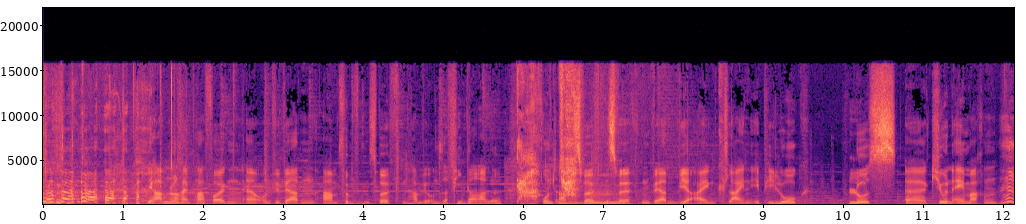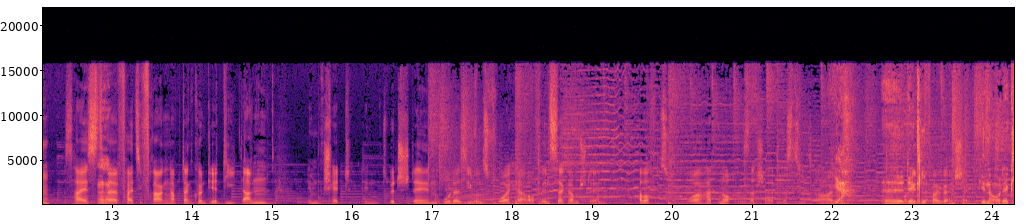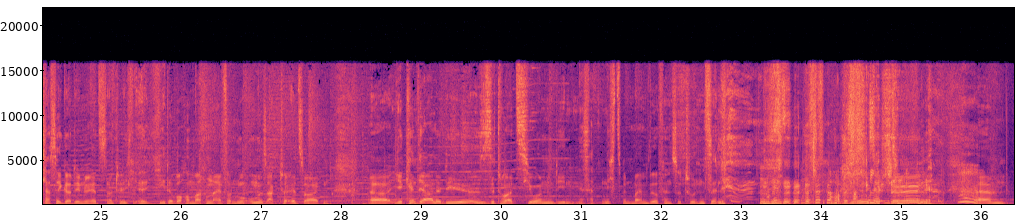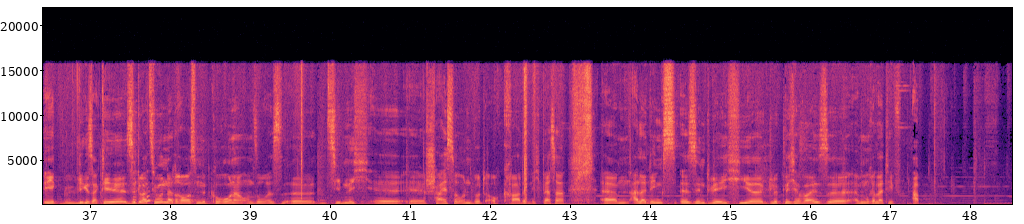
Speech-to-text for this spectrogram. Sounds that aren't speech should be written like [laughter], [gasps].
Wir haben nur noch ein paar Folgen äh, und wir werden am 5.12. haben wir unser Finale. Und am 12.12. werden wir einen kleinen Epilog plus äh, QA machen. Das heißt, äh, falls ihr Fragen habt, dann könnt ihr die dann im Chat in Twitch stellen oder sie uns vorher auf Instagram stellen. Aber zuvor hat noch Sascha etwas zu sagen. Ja, äh, der Kla Folge einsteigen. genau, der Klassiker, den wir jetzt natürlich äh, jede Woche machen, einfach nur um es aktuell zu halten. Äh, ihr kennt ja alle die Situation, die es hat nichts mit meinem Würfeln zu tun, Sally. [laughs] Aber die sind so schön. ähm, wie gesagt, die Situation da draußen mit Corona und so ist äh, ziemlich äh, äh, scheiße und wird auch gerade nicht besser. Ähm, allerdings sind wir hier glücklicherweise ähm, relativ ab.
